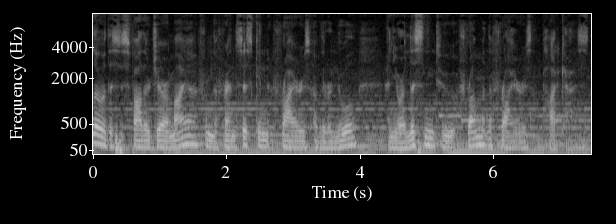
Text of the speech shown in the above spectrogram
Hello, this is Father Jeremiah from the Franciscan Friars of the Renewal, and you are listening to From the Friars podcast.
